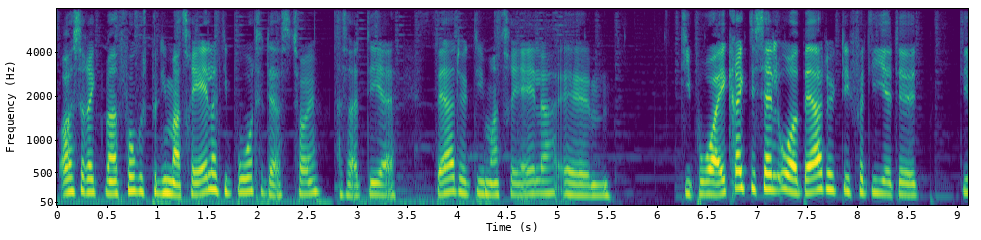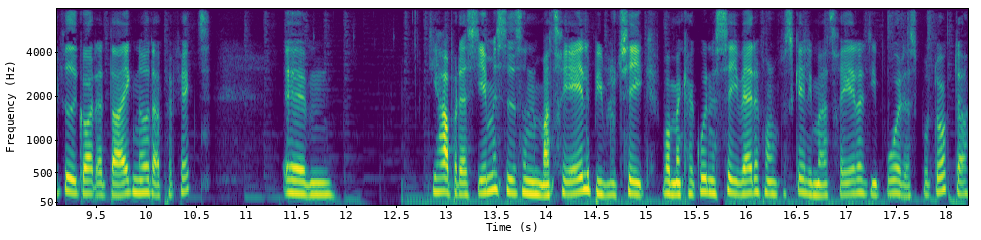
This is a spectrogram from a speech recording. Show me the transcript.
også rigtig meget fokus på de materialer, de bruger til deres tøj. Altså, at det er bæredygtige materialer. Øh, de bruger ikke rigtig selv ordet bæredygtig, fordi at, øh, de ved godt, at der er ikke noget, der er perfekt. Øh, de har på deres hjemmeside sådan en materialebibliotek, hvor man kan gå ind og se, hvad er det for nogle forskellige materialer, de bruger i deres produkter.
